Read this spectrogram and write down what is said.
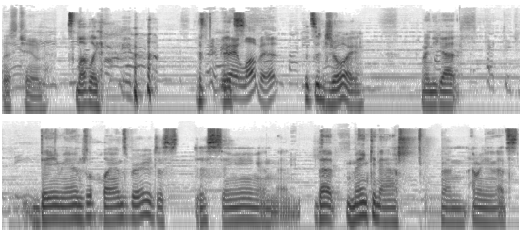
this tune? it's lovely. it's, I mean, I love it. It's a joy. I mean, you got Dame Angela Lansbury just just singing, and, and that Menken Ashman. I mean, that's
